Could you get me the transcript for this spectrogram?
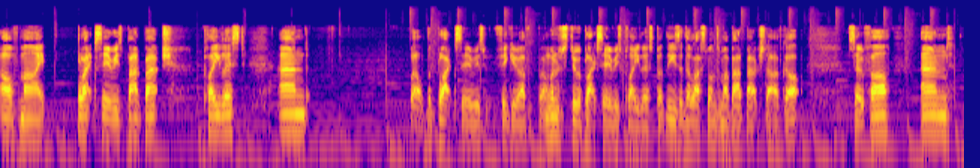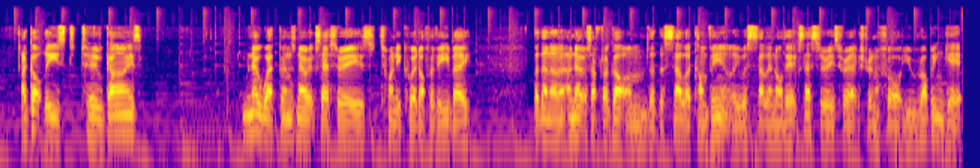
of my Black Series Bad Batch playlist, and well, the Black Series figure. I've, I'm going to just do a Black Series playlist, but these are the last ones of my Bad Batch that I've got so far. And I got these two guys, no weapons, no accessories, 20 quid off of eBay. But then I noticed after I got them that the seller conveniently was selling all the accessories for extra, and I thought, you robbing git.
